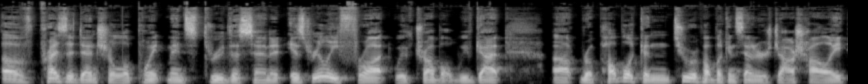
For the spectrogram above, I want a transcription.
of presidential appointments through the Senate is really fraught with trouble. We've got uh, Republican, two Republican senators, Josh Hawley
